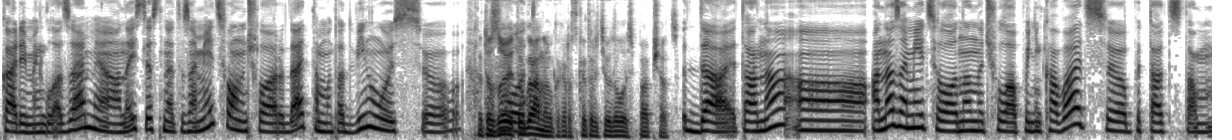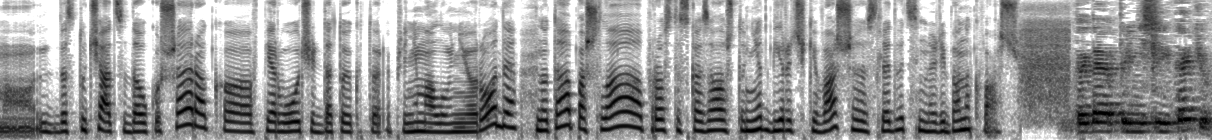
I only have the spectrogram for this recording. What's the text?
карими глазами. Она, естественно, это заметила, начала рыдать, там отодвинулась. Э, это Зоя вот. Туганова, как раз, с которой тебе удалось пообщаться. Да, это она. А, она заметила, она начала паниковать, пытаться там э, достучаться до акушерок, в первую очередь до той, которая принимала у нее роды. Но та пошла, просто сказала, что нет, бирочки ваши, следовательно, ребенок ваш. Когда принесли Катю,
